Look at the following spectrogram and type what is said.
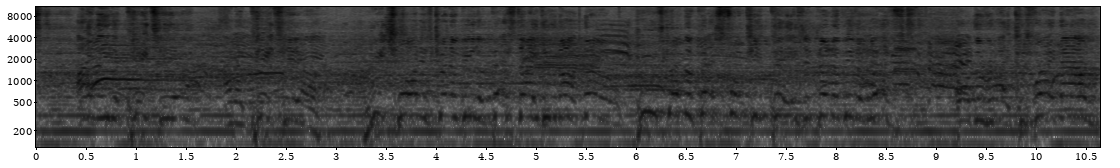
I need a pit here and a pit here. Which one is gonna be the best? I do not know. Who's got the best fucking pit? Is it gonna be the left or the right? Because right now,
